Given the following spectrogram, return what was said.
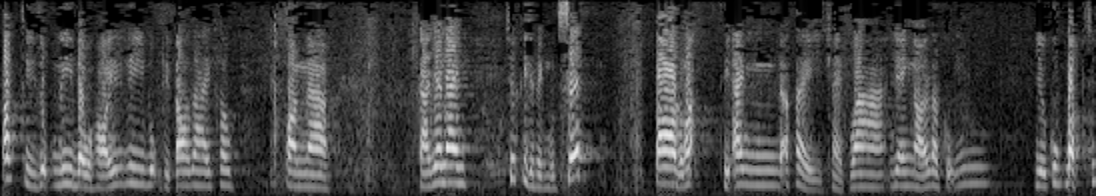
tóc thì rụng đi đầu hói đi bụng thì to ra hay không? Còn à, cá nhân anh trước khi trở thành một sếp to đúng không ạ? Thì anh đã phải trải qua như anh nói là cũng nhiều cung bậc chứ.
